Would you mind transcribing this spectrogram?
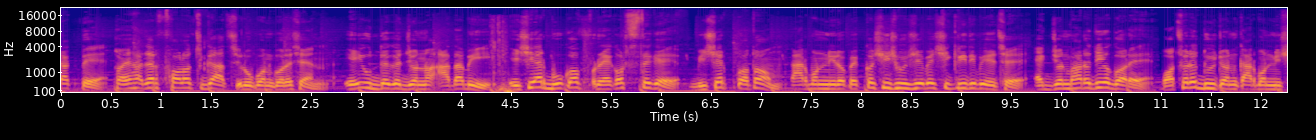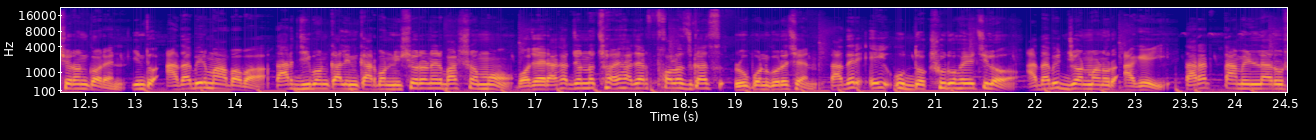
রাখতে ছয় হাজার ফলচ গাছ রোপণ করেছেন। এই উদ্যোগের জন্য আদাবি। এশিয়ার বুক অফ রেকর্ডস থেকে বিশ্বের প্রথম কার্বন নিরপেক্ষ শিশু হিসেবে স্বীকৃতি পেয়েছে একজন ভারতীয় গড়ে। বছরে দুই টন কার্বন নিঃসরণ করেন। কিন্তু আদাবির মা বাবা তার জীবনকালীন কার্বন নিঃসরণের ভারসাম্য বজায় রাখার জন্য ছয় হাজার ফলস গাছ রোপণ করেছেন। তাদের এই উদ্যোগ শুরু হয়েছিল আদাবির জন্মানোর আগেই। তারা তামিলনাড়ুর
